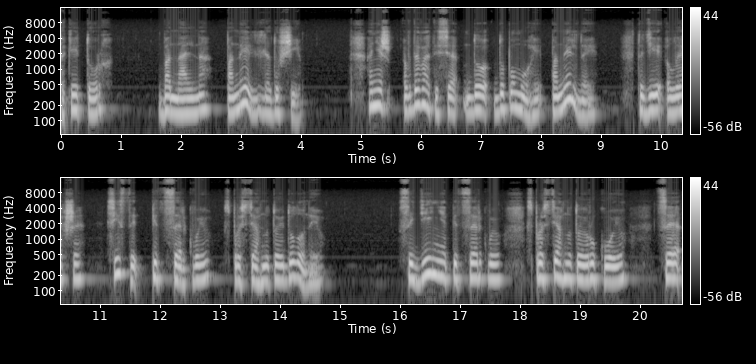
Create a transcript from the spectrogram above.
такий торг банальна панель для душі, аніж вдаватися до допомоги панельної, тоді легше сісти під церквою з простягнутою долонею. Сидіння під церквою з простягнутою рукою це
